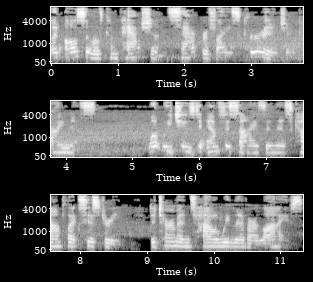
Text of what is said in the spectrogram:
but also of compassion, sacrifice, courage, and kindness. What we choose to emphasize in this complex history determines how we live our lives.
